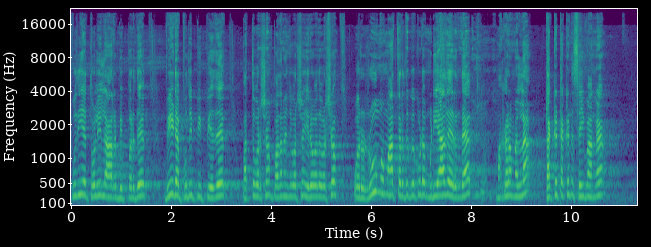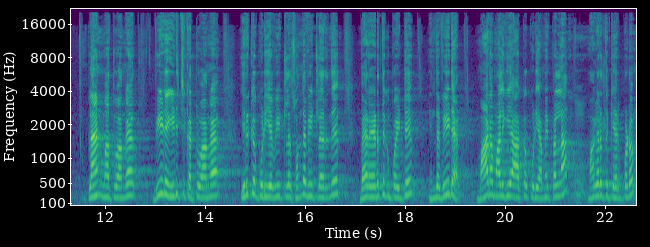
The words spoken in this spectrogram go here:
புதிய தொழில் ஆரம்பிப்பது வீடை புதுப்பிப்பது பத்து வருஷம் பதினஞ்சு வருஷம் இருபது வருஷம் ஒரு ரூமு மாற்றுறதுக்கு கூட முடியாத இருந்த மகரம் எல்லாம் டக்கு டக்குன்னு செய்வாங்க. பிளான் மாற்றுவாங்க வீடை இடித்து கட்டுவாங்க. இருக்கக்கூடிய வீட்டில் சொந்த வீட்டில் இருந்து வேறு இடத்துக்கு போயிட்டு இந்த வீடை மாட மாளிகையாக ஆக்கக்கூடிய அமைப்பெல்லாம் மகரத்துக்கு ஏற்படும்.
